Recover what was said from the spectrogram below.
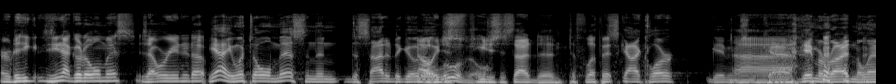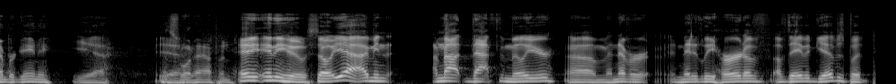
Or did he? Did he not go to Ole Miss? Is that where he ended up? Yeah, he went to Ole Miss and then decided to go Oh, to he just Louisville. he just decided to to flip it. Sky Clark gave him some Ah. cash, gave him a ride in the Lamborghini. Yeah, That's yeah. what happened. Any, anywho, so yeah, I mean, I'm not that familiar. Um, I never, admittedly, heard of of David Gibbs, but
